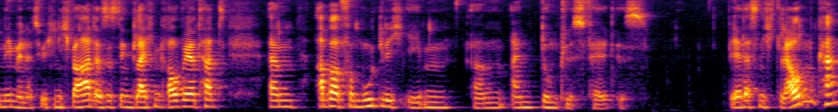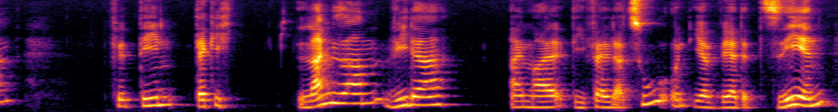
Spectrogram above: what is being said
nehmen wir natürlich nicht wahr, dass es den gleichen Grauwert hat, ähm, aber vermutlich eben ähm, ein dunkles Feld ist. Wer das nicht glauben kann, für den decke ich langsam wieder einmal die Felder zu und ihr werdet sehen,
